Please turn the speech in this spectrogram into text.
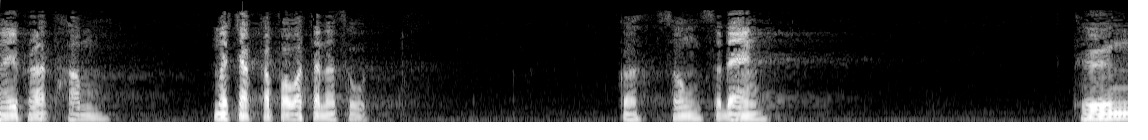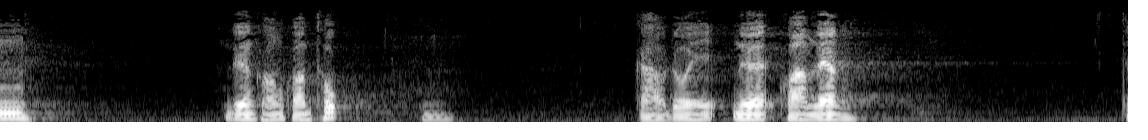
ในพระธรรมมาจากกับปวัตนสูตร ก็ทรงแสดง ถึงเรื่องของความทุกข์ กล่าวโดยเนื้อความแล้วนะแส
